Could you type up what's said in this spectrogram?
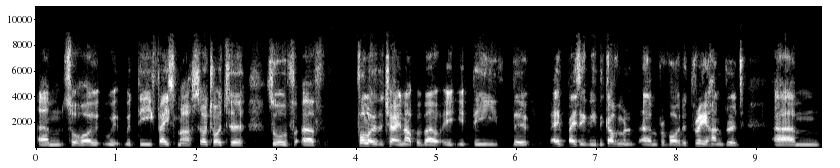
um sort of with, with the face mask. I tried to sort of uh, follow the chain up about the the basically the government um, provided 300 um,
